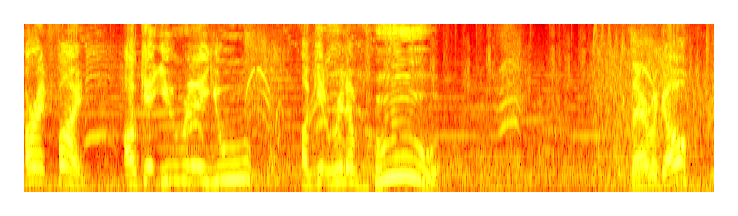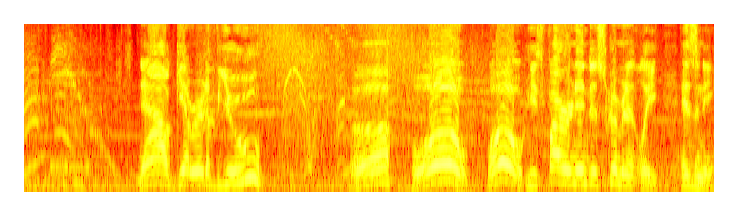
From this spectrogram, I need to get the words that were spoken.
Alright, fine. I'll get you rid of you. I'll get rid of who. There we go. Now get rid of you. Uh, whoa, whoa, he's firing indiscriminately, isn't he?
